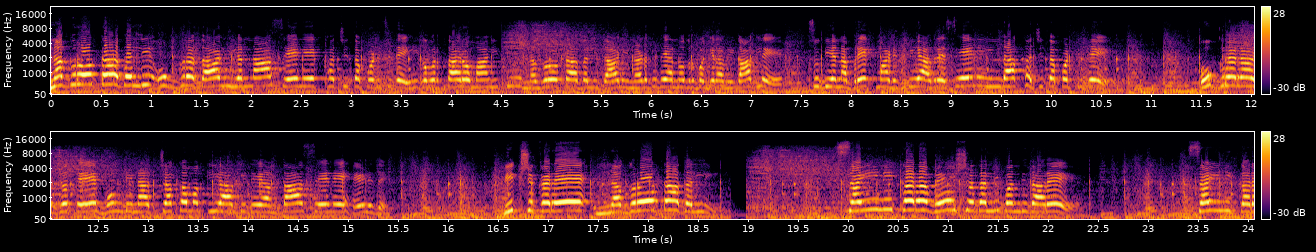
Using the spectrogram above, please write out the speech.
ನಗ್ರೋಟಾದಲ್ಲಿ ಉಗ್ರ ದಾಳಿಯನ್ನ ಸೇನೆ ಖಚಿತಪಡಿಸಿದೆ. ಈಗ ಬರ್ತಾ ಇರೋ ಮಾಹಿತಿ ನಗ್ರೋಟಾದಲ್ಲಿ ದಾಳಿ ನಡೆದಿದೆ ಅನ್ನೋದ್ರ ಬಗ್ಗೆ ನಾವು ಈಗಾಗಲೇ ಸುದ್ದಿಯನ್ನ ಬ್ರೇಕ್ ಮಾಡಿದ್ವಿ, ಆದ್ರೆ ಸೇನೆಯಿಂದ ಖಚಿತಪಟ್ಟಿದೆ. ಉಗ್ರರ ಜೊತೆ ಗುಂಡಿನ ಚಕಮಕಿಯಾಗಿದೆ ಅಂತ ಸೇನೆ ಹೇಳಿದೆ. ವೀಕ್ಷಕರೇ, ನಗ್ರೋಟಾದಲ್ಲಿ ಸೈನಿಕರ ವೇಷದಲ್ಲಿ ಬಂದಿದ್ದಾರೆ. ಸೈನಿಕರ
